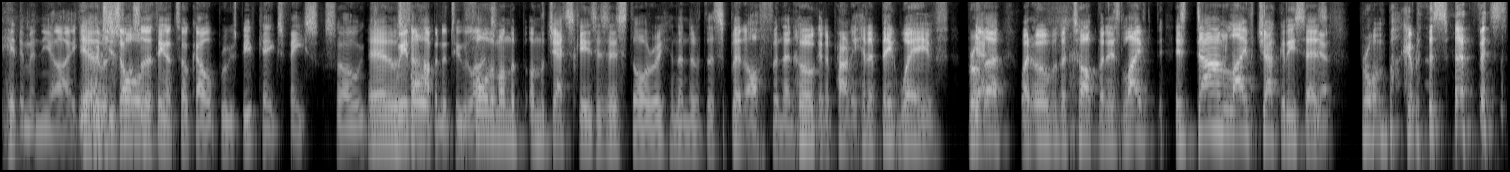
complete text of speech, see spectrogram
hit him in the eye, Yeah, which is also the thing that took out Brutus Beefcake's face. So Yeah, weird that happened to two four of them on the on the jet skis is his story, and then the, the split off, and then Hogan apparently hit a big wave. Brother went over the top, and his life, his damn life jacket, he says, Yeah. brought him back up to the surface.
